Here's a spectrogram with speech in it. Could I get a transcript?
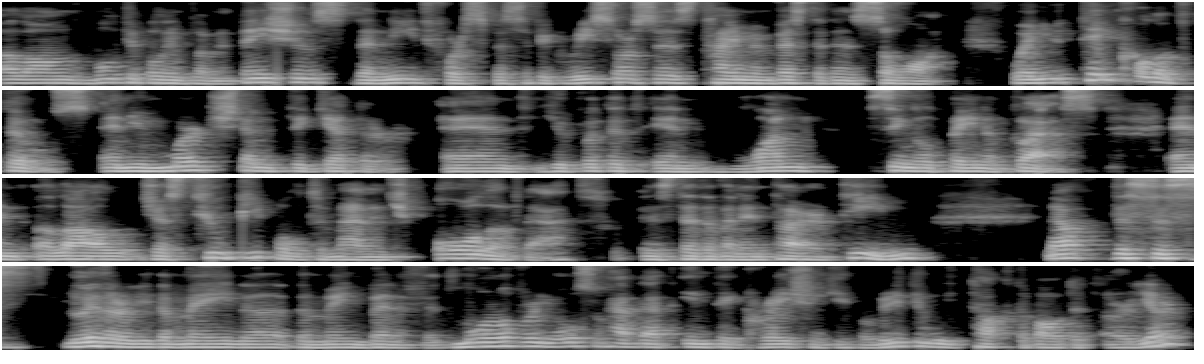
along multiple implementations, the need for specific resources, time invested, and so on. When you take all of those and you merge them together and you put it in one single pane of glass and allow just two people to manage all of that instead of an entire team, now, this is literally the main uh, the main benefit. Moreover, you also have that integration capability. We talked about it earlier,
